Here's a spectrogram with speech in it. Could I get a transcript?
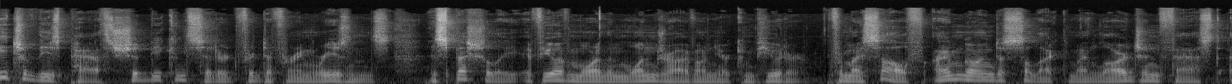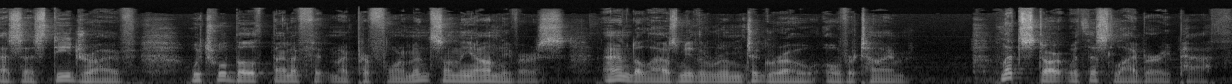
Each of these paths should be considered for differing reasons, especially if you have more than one drive on your computer. For myself, I am going to select my large and fast SSD drive, which will both benefit my performance on the Omniverse and allows me the room to grow over time. Let's start with this library path.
